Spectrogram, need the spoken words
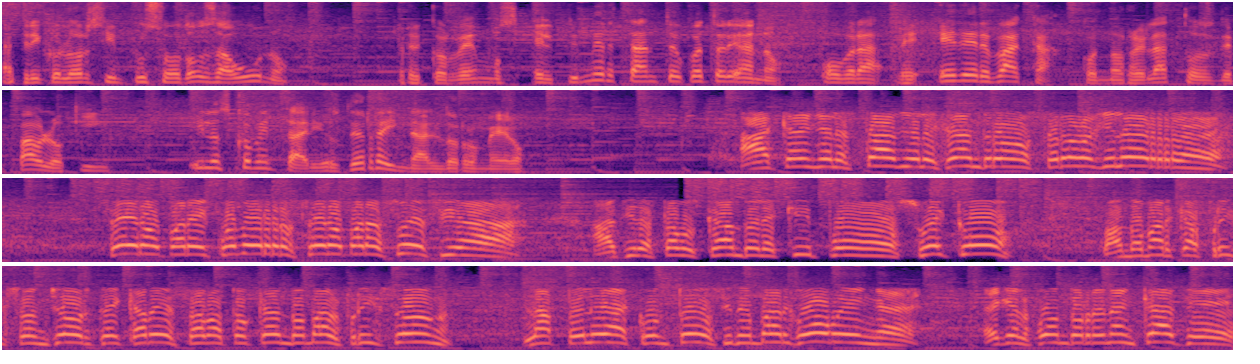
La tricolor se impuso 2 a 1. Recordemos el primer tanto ecuatoriano, obra de Eder Vaca, con los relatos de Pablo King y los comentarios de Reinaldo Romero. Acá en el estadio Alejandro Serrano Aguilar, cero para Ecuador, cero para Suecia. Allí la está buscando el equipo sueco. Cuando marca Frickson George de cabeza, va tocando mal Frickson. La pelea con todo, sin embargo, Owen. En el fondo Renan Calle.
